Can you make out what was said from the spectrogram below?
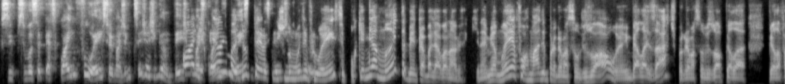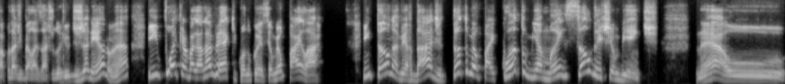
Se, se você percebe qual é a influência, eu imagino que seja gigantesco, Olha, mas qual é a influência? Eu imagino que tenha tido muita influência, porque minha mãe também trabalhava na VEC, né? Minha mãe é formada em programação visual, em belas artes, programação visual pela, pela Faculdade de Belas Artes do Rio de Janeiro, né? E foi trabalhar na VEC quando conheceu meu pai lá. Então, na verdade, tanto meu pai quanto minha mãe são deste ambiente, né? O...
